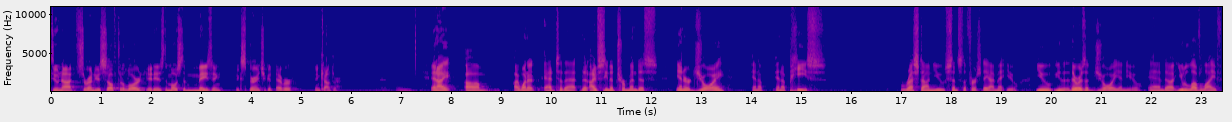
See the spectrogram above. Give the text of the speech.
do not surrender yourself to the Lord. It is the most amazing experience you could ever encounter. And I, um, I want to add to that that I've seen a tremendous inner joy and a, and a peace rest on you since the first day I met you. You, you there was a joy in you, and uh, you love life,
